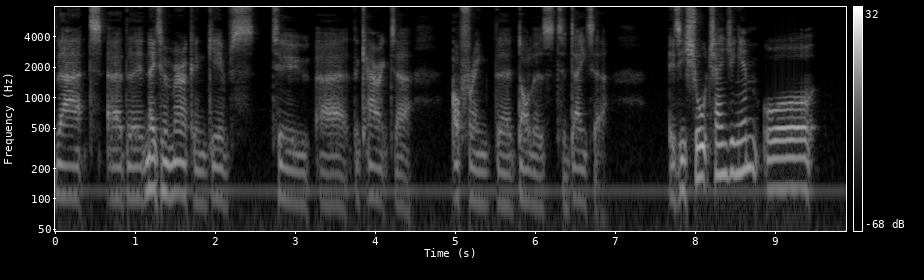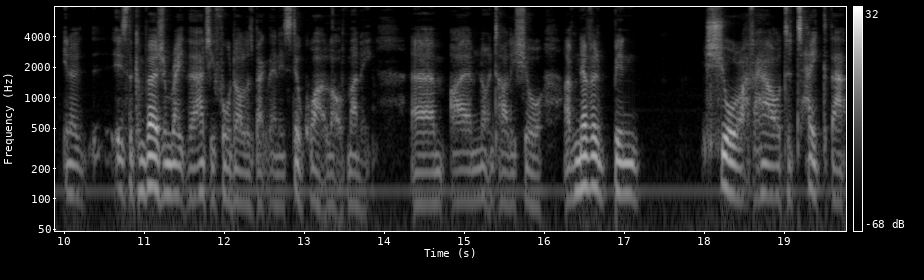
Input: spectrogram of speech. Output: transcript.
that uh, the Native American gives to uh, the character offering the dollars to Data. Is he shortchanging him, or you know, is the conversion rate that actually four dollars back then is still quite a lot of money? Um, I am not entirely sure. I've never been sure of how to take that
